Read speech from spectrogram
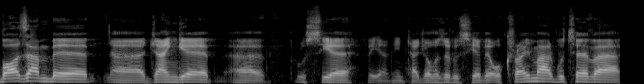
بازم به جنگ روسیه یعنی تجاوز روسیه به اوکراین مربوطه و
